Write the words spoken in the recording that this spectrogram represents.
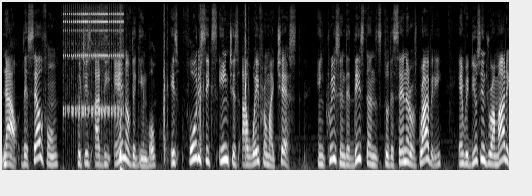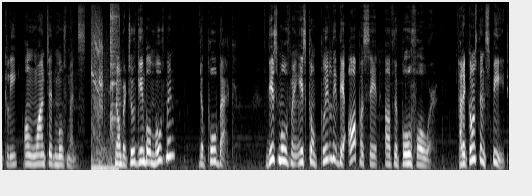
Now, the cell phone, which is at the end of the gimbal, is 46 inches away from my chest, increasing the distance to the center of gravity and reducing dramatically unwanted movements. Number two gimbal movement, the pullback. This movement is completely the opposite of the pull forward. At a constant speed,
